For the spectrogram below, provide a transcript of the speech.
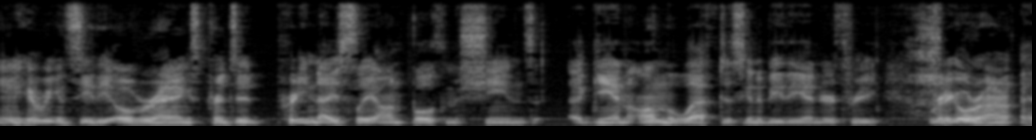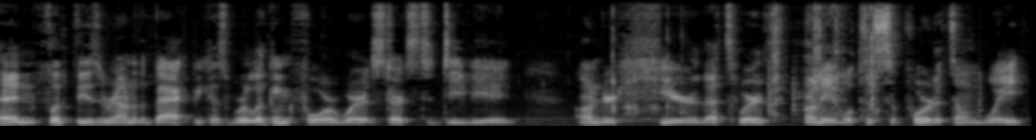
And here we can see the overhangs printed pretty nicely on both machines. Again, on the left is going to be the Ender 3. We're going to go ahead and flip these around to the back because we're looking for where it starts to deviate under here. That's where it's unable to support its own weight.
